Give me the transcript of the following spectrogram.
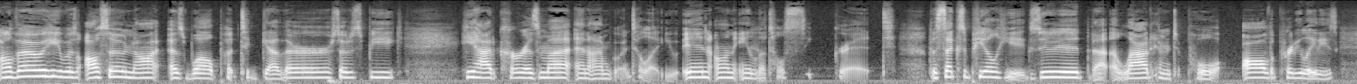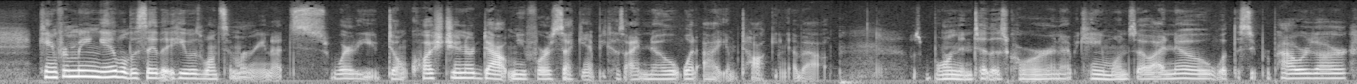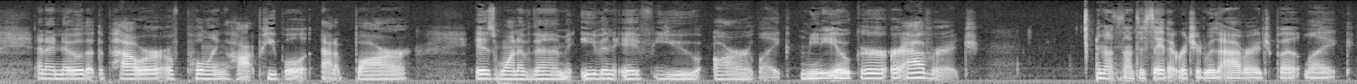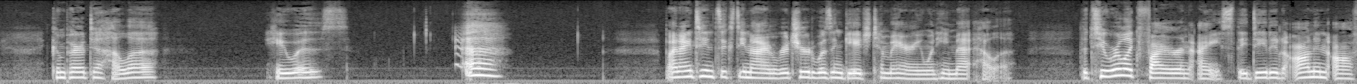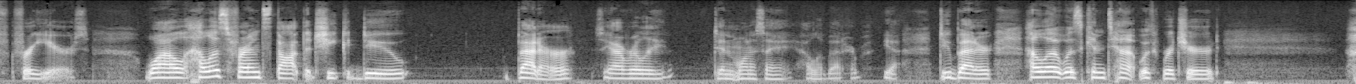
Although he was also not as well put together, so to speak, he had charisma, and I'm going to let you in on a little secret. The sex appeal he exuded that allowed him to pull all the pretty ladies came from being able to say that he was once a Marine. I swear to you, don't question or doubt me for a second because I know what I am talking about was born into this Corps and I became one, so I know what the superpowers are, and I know that the power of pulling hot people at a bar is one of them, even if you are like mediocre or average. And that's not to say that Richard was average, but like compared to Hella, he was eh. By 1969, Richard was engaged to Mary when he met Hella. The two were like fire and ice. They dated on and off for years. While Hella's friends thought that she could do better, see, I really didn't want to say Hella better, but yeah, do better. Hella was content with Richard,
